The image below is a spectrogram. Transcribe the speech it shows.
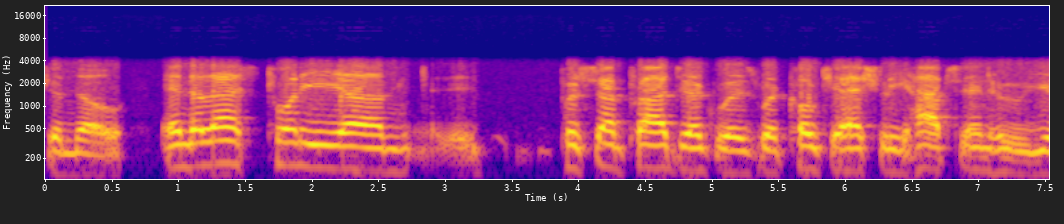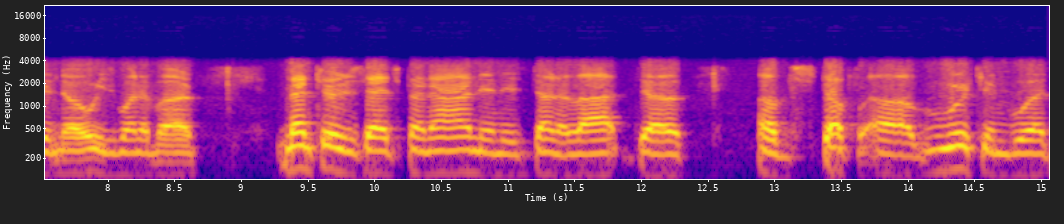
should know. And the last 20 um, percent project was with Coach Ashley Hobson, who you know he's one of our mentors that's been on and has done a lot uh, of stuff uh, working with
